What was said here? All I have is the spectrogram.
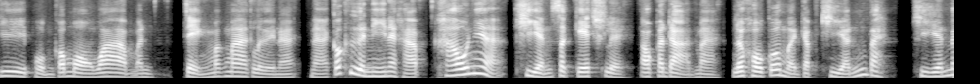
ที่ผมก็มองว่ามันเจ๋งมาก ๆ เลยนะนะก็คืออันนี้นะครับเขาเนี่ยเขียนสเกจเลย เอากระดาษมา แล้วเขาก็เหมือนกับเขียนไปเขียนไป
